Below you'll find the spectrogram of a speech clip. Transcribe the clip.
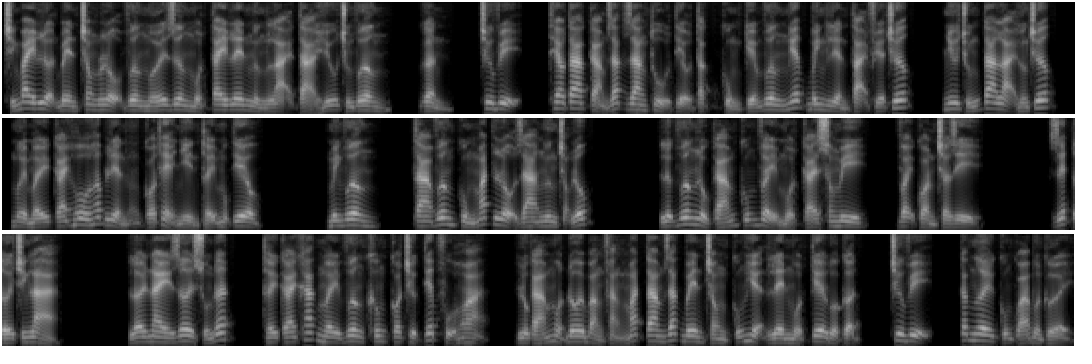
chính bay lượn bên trong lộ vương mới dương một tay lên ngừng lại tả hữu chúng vương, gần, chư vị, theo ta cảm giác giang thủ tiểu tặc cùng kiếm vương niết binh liền tại phía trước, như chúng ta lại hướng trước, mười mấy cái hô hấp liền có thể nhìn thấy mục tiêu. Minh vương tà vương cùng mắt lộ ra ngưng trọng lúc. Lực vương lục cám cũng vẩy một cái song mi, vậy còn chờ gì? Giết tới chính là, lời này rơi xuống đất thấy cái khác mây vương không có trực tiếp phụ họa, lục ám một đôi bằng phẳng mắt tam giác bên trong cũng hiện lên một tia đùa cận chư vị, các ngươi cũng quá buồn cười,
